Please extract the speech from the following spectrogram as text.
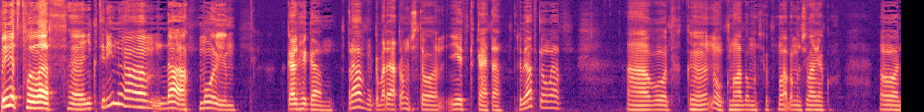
Приветствую вас, э, Екатерина. Да, мой коллега прав, говоря о том, что есть какая-то привязка у вас, а, вот, к, ну, к молодому, к молодому человеку. Вот,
